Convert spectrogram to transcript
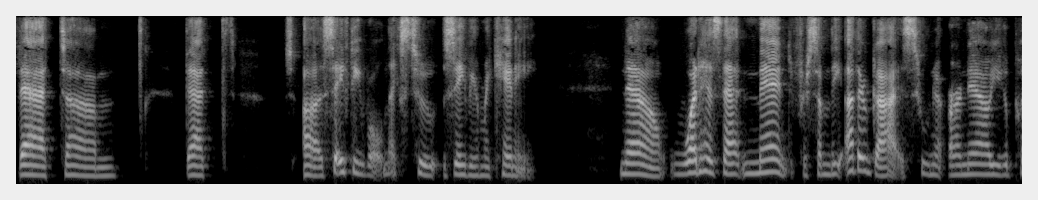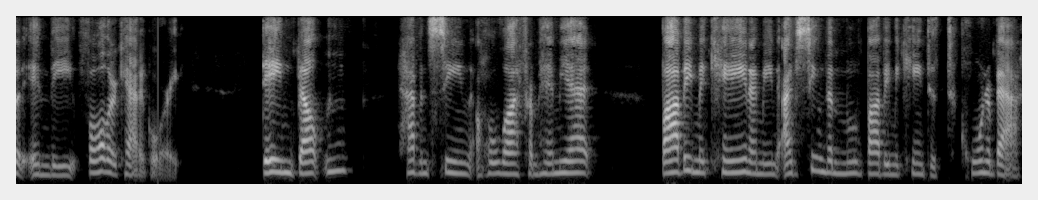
that, um, that uh, safety role next to Xavier McKinney. Now, what has that meant for some of the other guys who are now you could put in the faller category? Dane Belton, haven't seen a whole lot from him yet. Bobby McCain, I mean, I've seen them move Bobby McCain to, to cornerback,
